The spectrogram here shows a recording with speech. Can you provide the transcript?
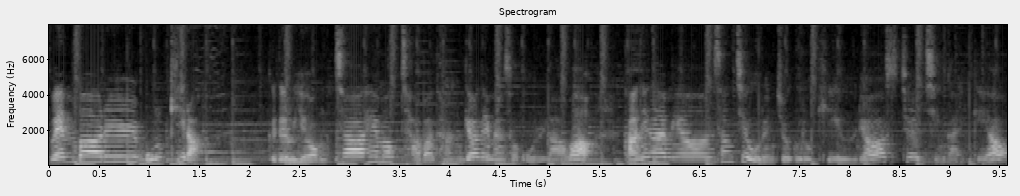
왼발을 몽키락 그대로 영차 해먹 잡아 당겨내면서 올라와 가능하면 상체 오른쪽으로 기울여 스트레칭 갈게요.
